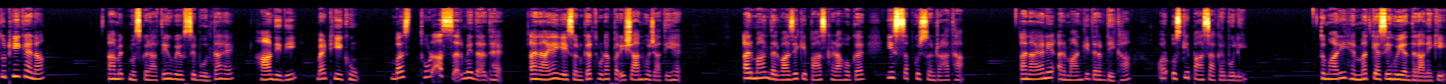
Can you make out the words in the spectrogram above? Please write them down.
तू ठीक है ना? अमित मुस्कुराते हुए उससे बोलता है हाँ दीदी, मैं ठीक हूँ। बस थोड़ा सर में दर्द है। अनाया ये सुनकर थोड़ा परेशान हो जाती है। अरमान दरवाजे के पास खड़ा होकर ये सब कुछ सुन रहा था। अनाया ने अरमान की तरफ़ देखा और उसके पास आकर बोली, तुम्हारी हिम्मत कैसे हुई अंदर आने की?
